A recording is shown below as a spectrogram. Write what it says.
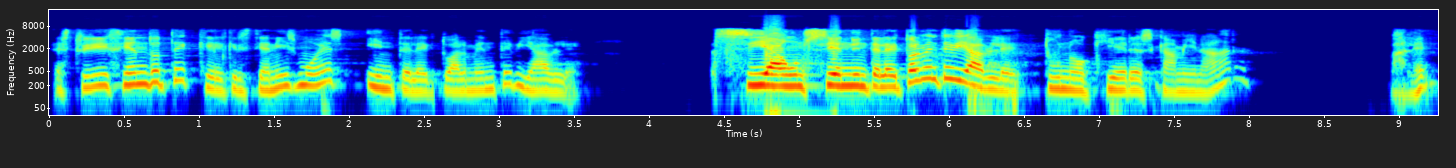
estoy diciéndote que el cristianismo es intelectualmente viable. Si aun siendo intelectualmente viable tú no quieres caminar, ¿vale?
